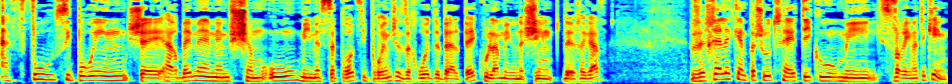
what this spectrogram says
אספו סיפורים שהרבה מהם הם שמעו ממספרות סיפורים שזכרו את זה בעל פה, כולם היו נשים דרך אגב, וחלק הם פשוט העתיקו מספרים עתיקים.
